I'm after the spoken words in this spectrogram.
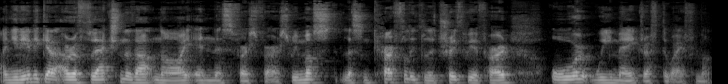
And you need to get a reflection of that now in this first verse. We must listen carefully to the truth we have heard, or we may drift away from it.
